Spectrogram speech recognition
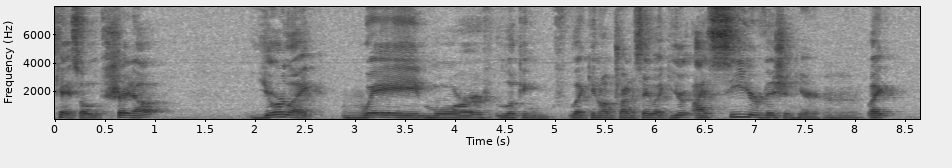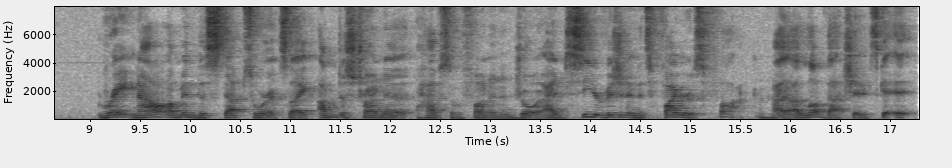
okay. So straight up, you're like way more looking like you know what I'm trying to say. Like you're, I see your vision here. Mm-hmm. like right now i'm in the steps where it's like i'm just trying to have some fun and enjoy i see your vision and it's fire as fuck Mhm. I, I love that shit it's get it,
